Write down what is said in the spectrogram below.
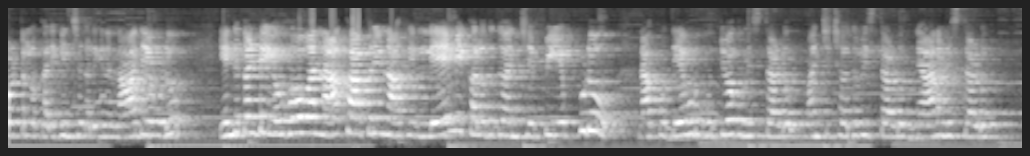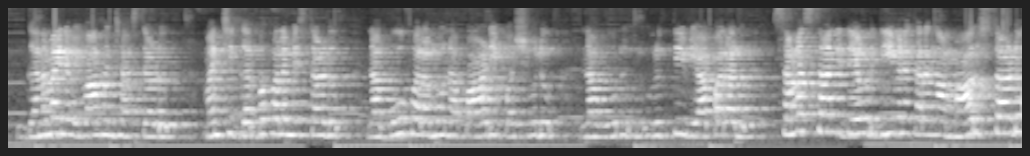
ఓటలు కలిగించగలిగిన నా దేవుడు. ఎందుకంటే యహోవా నా కాపరి నాకు లేమి కలుగుదు అని చెప్పి ఎప్పుడు నాకు దేవుడు ఉద్యోగం ఇస్తాడు మంచి చదువు ఇస్తాడు జ్ఞానం ఇస్తాడు ఘనమైన వివాహం చేస్తాడు మంచి గర్భఫలం ఇస్తాడు. నా భూఫలము నా పాడి పశువులు నా వృ- వృత్తి వ్యాపారాలు సమస్తాన్ని దేవుడు దీవెనకరంగా మారుస్తాడు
